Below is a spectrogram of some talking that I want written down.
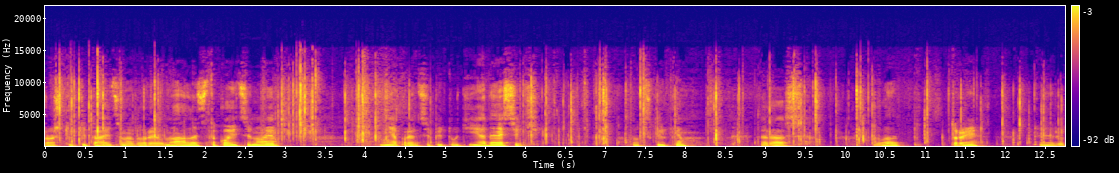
Трошки китаєць надурив. Ну, але з такою ціною. Ні, в принципі, тут є 10. Тут скільки? Раз, два, три, чотири,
